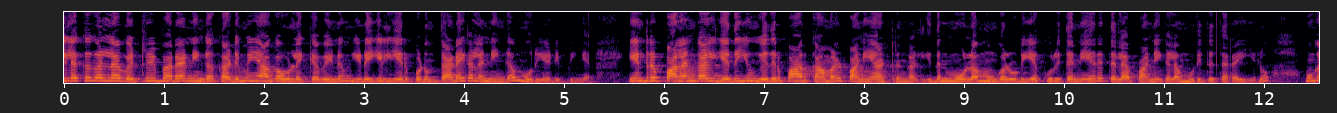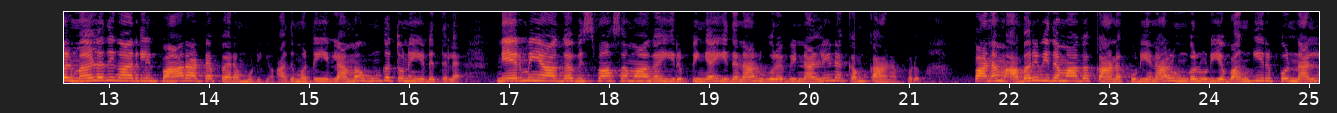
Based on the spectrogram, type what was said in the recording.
இலக்குகளில் வெற்றி பெற நீங்கள் கடுமையாக உழைக்க வேண்டும். இடையில் ஏற்படும் தடைகளை நீங்கள் முறியடிப்பீங்க. இன்று பலன்கள் எதையும் எதிர்பார்க்காமல் பணியாற்றுங்கள். இதன் மூலம் உங்களுடைய குறித்த நேரத்தில் பணிகளை முடித்து தர இயலும். உங்கள் மேலதிகாரிகளின் பாராட்டை பெற முடியும். அது மட்டும் இல்லாமல் உங்கள் துணையிடத்தில் நேர்மையாக விசுவாசமாக இருப்பீங்க. இதனால் உறவின் நல்லிணக்கம் காணப்படும். பணம் அபரிவிதமாக காணக்கூடிய நாள் உங்களுடைய வங்கி இருப்பு நல்ல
